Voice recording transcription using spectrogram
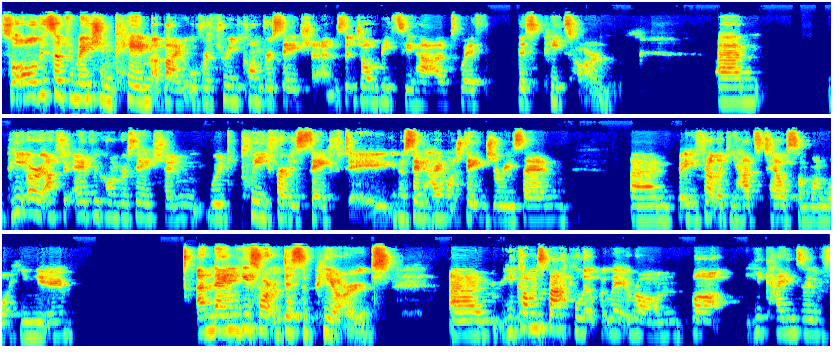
So all this information came about over three conversations that John Beattie had with this Peter. Um, Peter, after every conversation, would plea for his safety, you know, saying how much danger he's in. Um, but he felt like he had to tell someone what he knew. And then he sort of disappeared. Um, he comes back a little bit later on, but he kind of,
